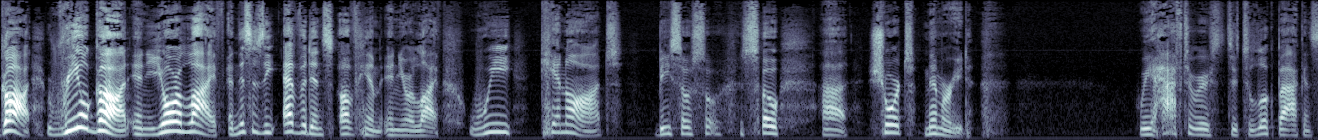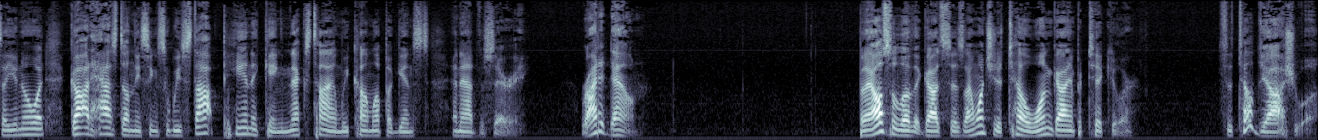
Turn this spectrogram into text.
God, real God in your life, and this is the evidence of Him in your life. We cannot be so so so uh, short memoried. We have to, to, to look back and say, you know what? God has done these things, so we stop panicking next time we come up against an adversary. Write it down. But I also love that God says, I want you to tell one guy in particular. Said, Tell Joshua.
